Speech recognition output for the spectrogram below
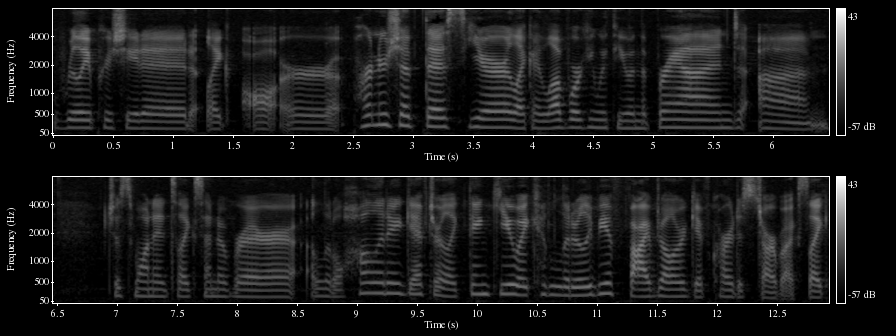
really appreciated like our partnership this year. Like I love working with you and the brand. Um just wanted to like send over a little holiday gift or like thank you. It could literally be a $5 gift card to Starbucks. Like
